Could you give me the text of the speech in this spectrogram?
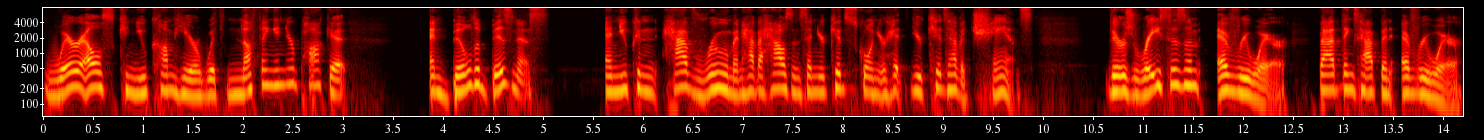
where else can you come here with nothing in your pocket and build a business? And you can have room and have a house and send your kids to school, and your hit, your kids have a chance. There's racism everywhere. Bad things happen everywhere.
